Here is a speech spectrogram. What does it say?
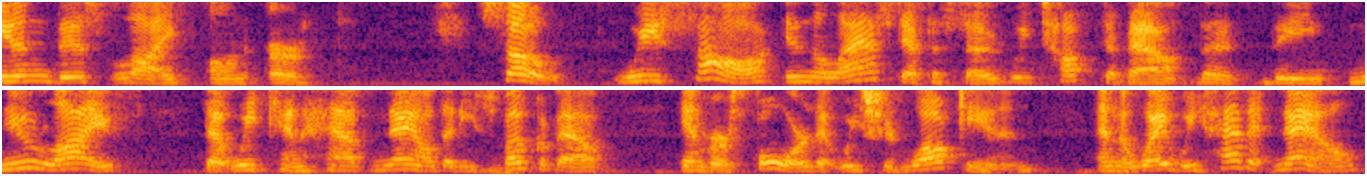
in this life on earth. So we saw in the last episode, we talked about the, the new life that we can have now that he spoke about in verse four that we should walk in. And the way we have it now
